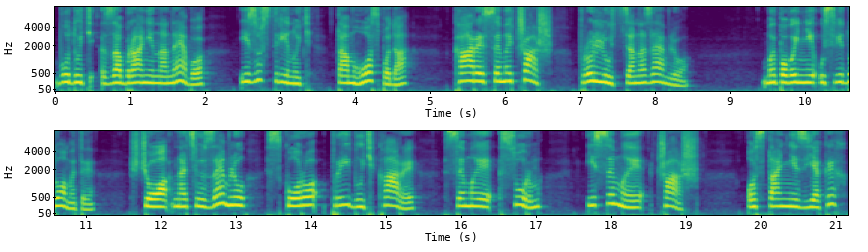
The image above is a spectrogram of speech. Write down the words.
будуть забрані на небо і зустрінуть там Господа, кари семи чаш пролються на землю. Ми повинні усвідомити, що на цю землю скоро прийдуть кари семи сурм і семи чаш, останні з яких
